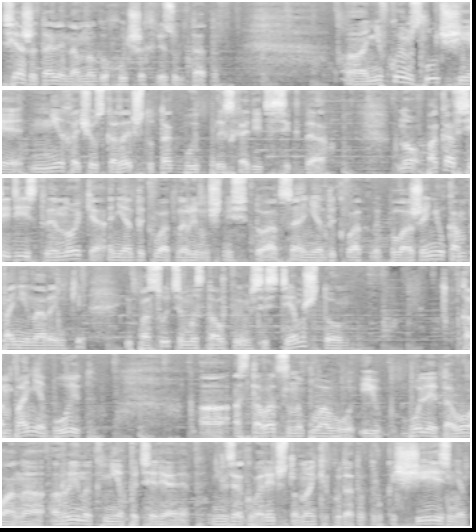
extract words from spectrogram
Все ожидали намного худших результатов. А, ни в коем случае не хочу сказать, что так будет происходить всегда. Но пока все действия Nokia, они адекватны рыночной ситуации, они адекватны положению компании на рынке. И по сути мы сталкиваемся с тем, что компания будет оставаться на плаву. И более того, она рынок не потеряет. Нельзя говорить, что Nokia куда-то вдруг исчезнет,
